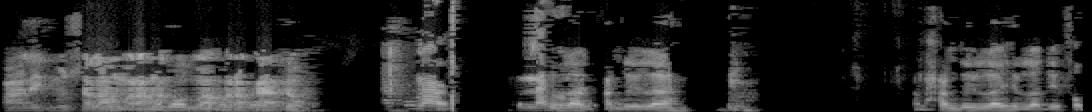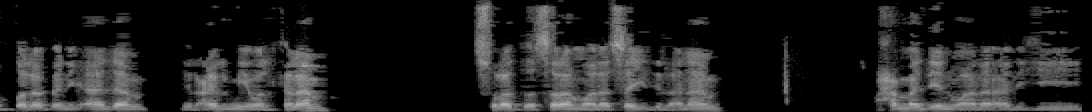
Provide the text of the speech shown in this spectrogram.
Waalaikumsalam warahmatullahi wabarakatuh. Nah, Bismillah, alhamdulillah. Alhamdulillahilladzi faddala bani Adam bil ilmi wal kalam. Salatu wassalamu ala sayyidil anam Muhammadin wa ala alihi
